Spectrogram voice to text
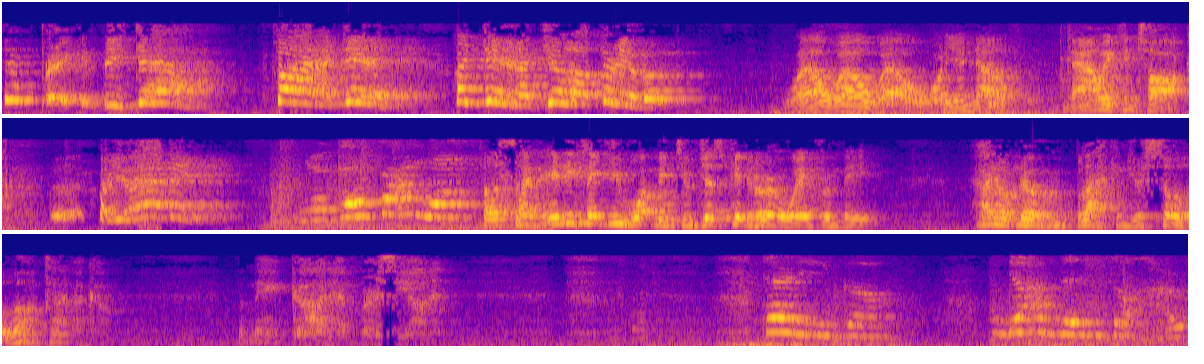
You're breaking me down. Fine, I did it. I did it. I killed all three of them. Well, well, well. What do you know? Now we can talk. Are you happy? You're gonna sign it. I'll sign anything you want me to. Just get her away from me. I don't know who blackened your soul a long time ago. But may God have mercy on it. There you go. You have been so hard.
